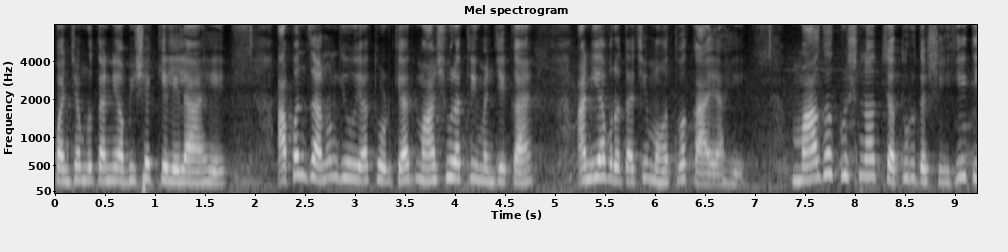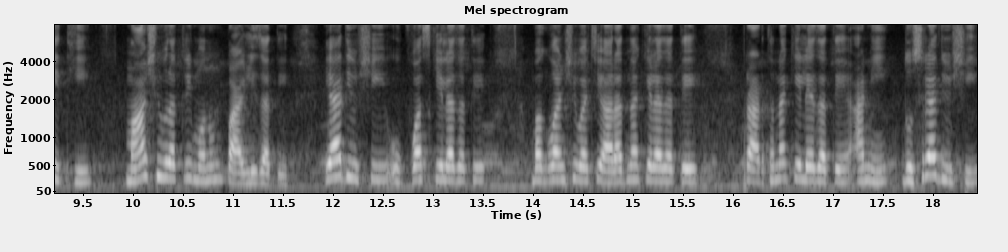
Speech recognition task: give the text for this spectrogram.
पंचामृतांनी अभिषेक केलेला आहे. आपण जाणून घेऊया थोडक्यात महाशिवरात्री म्हणजे काय आणि या व्रताचे महत्त्व काय आहे. माघकृष्ण चतुर्दशी ही तिथी महाशिवरात्री म्हणून पाळली जाते. या दिवशी उपवास केला जाते भगवान शिवाची आराधना केल्या जाते प्रार्थना केल्या जाते आणि दुसऱ्या दिवशी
